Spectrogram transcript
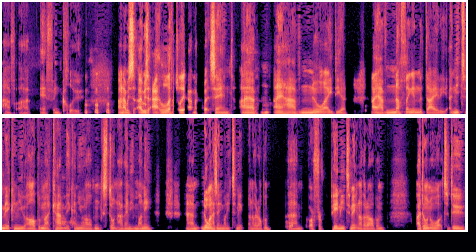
have a effing clue. and I was I was at, literally at my wit's end. I have I have no idea. I have nothing in the diary. I need to make a new album. I can't make a new album because I don't have any money. Um, no one has any money to make another album, um, or for pay me to make another album. I don't know what to do.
